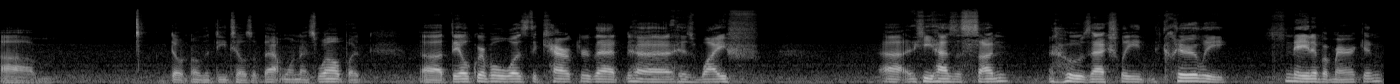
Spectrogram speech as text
Um, don't know the details of that one as well, but uh, Dale Gribble was the character that uh, his wife. he has a son who's actually clearly Native American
